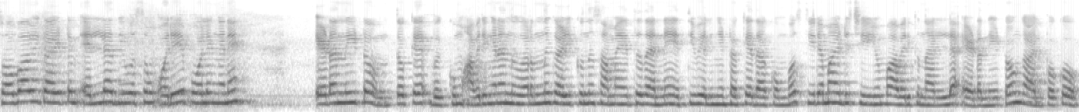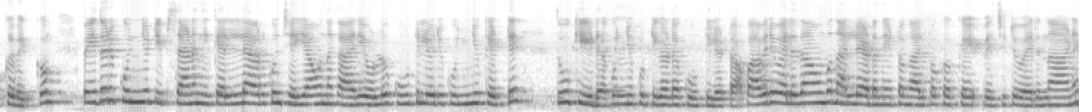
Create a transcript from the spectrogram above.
സ്വാഭാവികമായിട്ടും എല്ലാ ദിവസവും ഒരേപോലെ ഇങ്ങനെ ഇടനീട്ടവും ഇതൊക്കെ വെക്കും. അവരിങ്ങനെ നിവർന്ന് കഴിക്കുന്ന സമയത്ത് തന്നെ എത്തി വലിഞ്ഞിട്ടൊക്കെ ഇതാക്കുമ്പോൾ സ്ഥിരമായിട്ട് ചെയ്യുമ്പോൾ അവർക്ക് നല്ല ഇടനീട്ടവും കാൽപ്പൊക്കവും ഒക്കെ വെക്കും. അപ്പോൾ ഇതൊരു കുഞ്ഞു ടിപ്സാണ്. നിങ്ങൾക്ക് എല്ലാവർക്കും ചെയ്യാവുന്ന കാര്യമുള്ളൂ കൂട്ടിലൊരു കുഞ്ഞു കെട്ട് തൂക്കിയിടുക. കുഞ്ഞു കുട്ടികളുടെ കൂട്ടിലിട്ടോ അപ്പോൾ അവർ വലുതാവുമ്പോൾ നല്ല ഇടനീട്ടവും കാൽപ്പൊക്കമൊക്കെ വെച്ചിട്ട് വരുന്നതാണ്.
